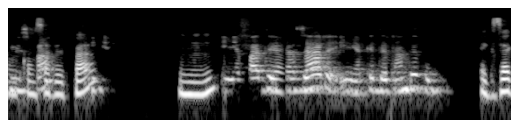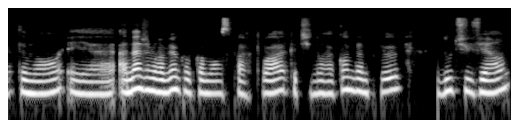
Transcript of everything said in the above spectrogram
donc on ne savait pas. Mhm. Il n'y a pas de hasard, il n'y a que des rendez-vous. Exactement. Et euh, Anna, j'aimerais bien qu'on commence par toi, que tu nous racontes un peu d'où tu viens,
